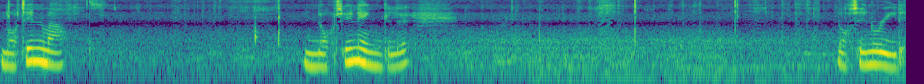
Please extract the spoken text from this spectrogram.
Not in maths, not in English, not in reading.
